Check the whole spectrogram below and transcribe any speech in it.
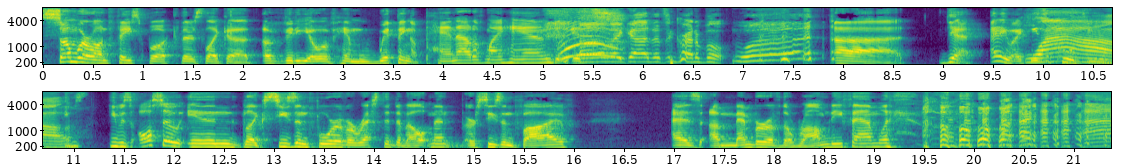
Somewhere on Facebook, there's like a, a video of him whipping a pen out of my hand. It's, oh my god, that's incredible! What? uh, yeah. Anyway, he's Wow. a cool dude. He was, he was also in like season four of Arrested Development or season five as a member of the Romney family. Oh,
